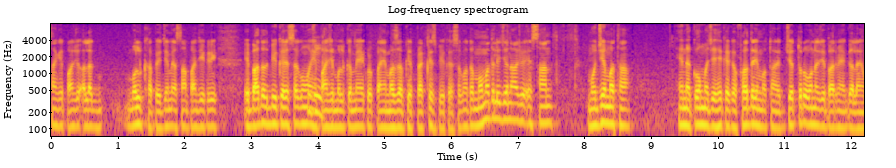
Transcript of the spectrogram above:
کے الگ ملک کپے جن میں ابھی ایک عبادت بھی کر سونے ملک میں مذہب کی پریکٹس بھی کروں تو محمد علی جنا کے احسان مجھے مت ان قوم کے ایک ایک فردر کے مت جو ان کے بارے میں گھلائیں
